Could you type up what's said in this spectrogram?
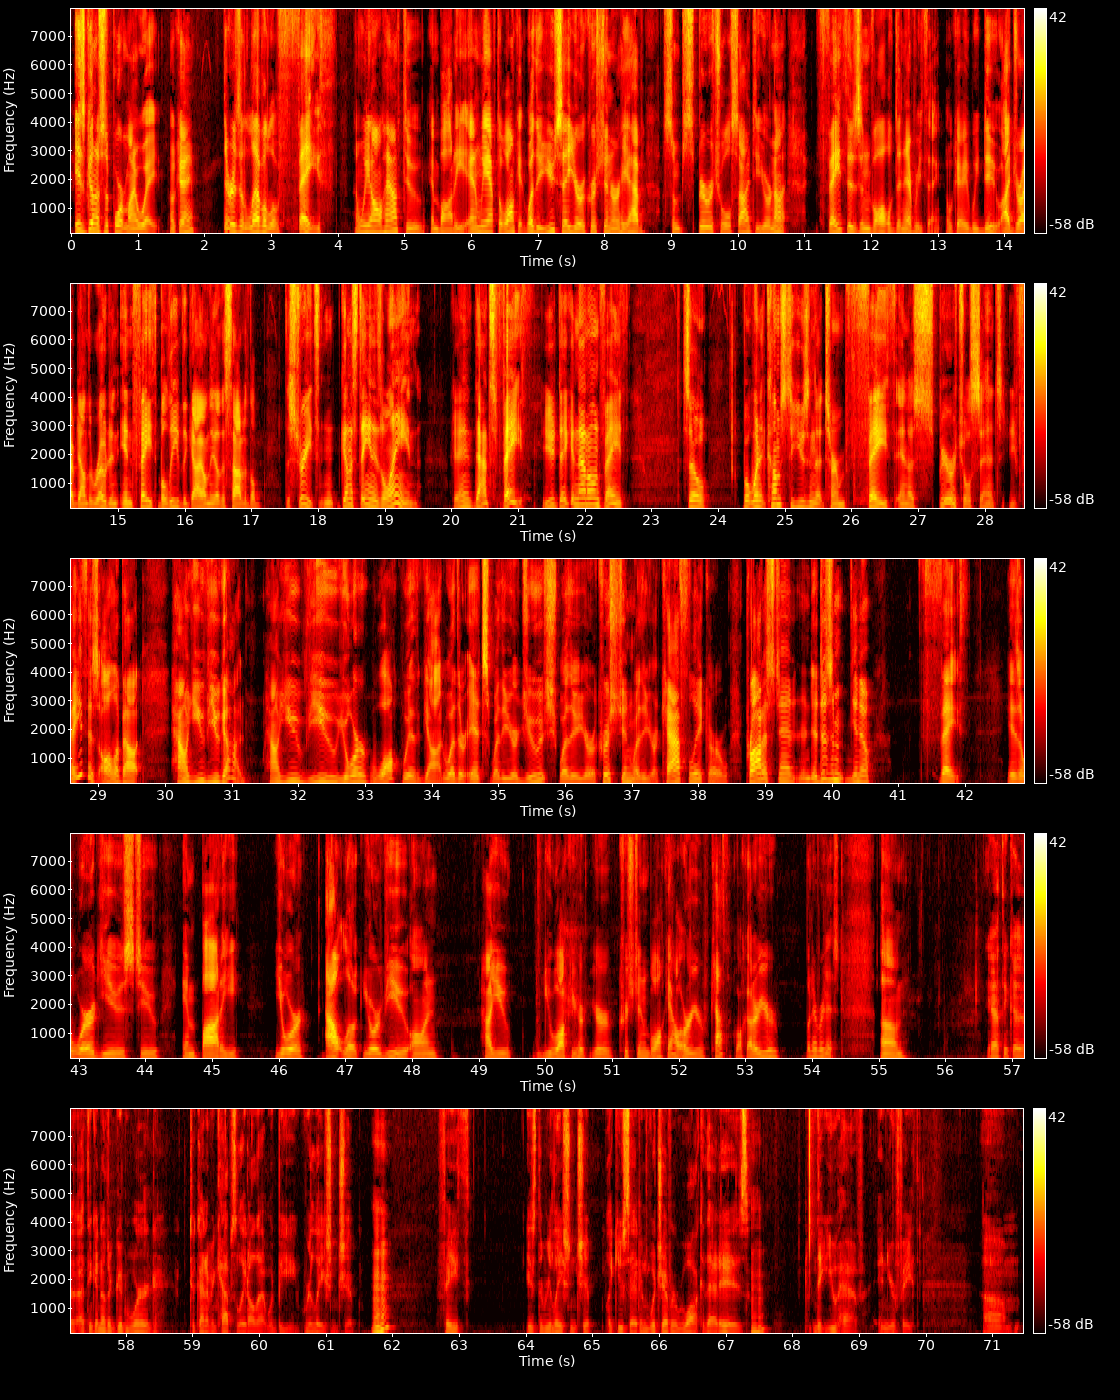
is going to support my weight. Okay? There is a level of faith that we all have to embody and we have to walk it. Whether you say you're a Christian or you have some spiritual side to you or not, faith is involved in everything. Okay, we do. I drive down the road and in faith believe the guy on the other side of the the street's gonna stay in his lane. Okay, that's faith. You're taking that on faith. So, but when it comes to using that term faith in a spiritual sense, faith is all about how you view God, how you view your walk with God, whether it's whether you're Jewish, whether you're a Christian, whether you're a Catholic or Protestant, and it doesn't, you know, faith is a word used to embody your outlook, your view on how you you walk your your Christian walk out or your Catholic walk out or your whatever it is. Um, Yeah, I think uh, I think another good word to kind of encapsulate all that would be relationship. mhm. Faith is the relationship, like you said, in whichever walk that is, Mhm. that you have in your faith. Um,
